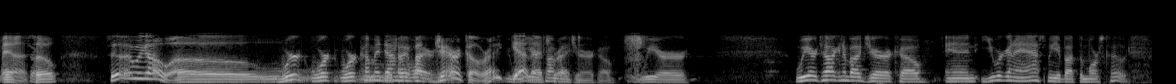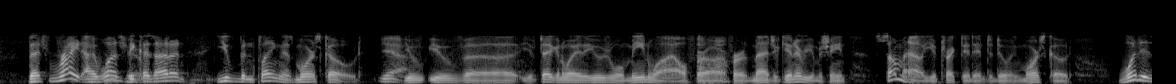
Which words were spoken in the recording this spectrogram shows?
Yeah. So, so there we go. Uh, we're we're we're coming down we're to the wire. Jericho, right? We Yeah, are that's talking right. about Jericho. We are we are talking about Jericho, and you were going to ask me about the Morse code. That's right. I was you? because I don't. You've been playing this Morse code. Yeah. You, you've uh, you've taken away the usual meanwhile for Uh-huh. uh, for Magic Interview Machine. Somehow you tricked it into doing Morse code. What is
